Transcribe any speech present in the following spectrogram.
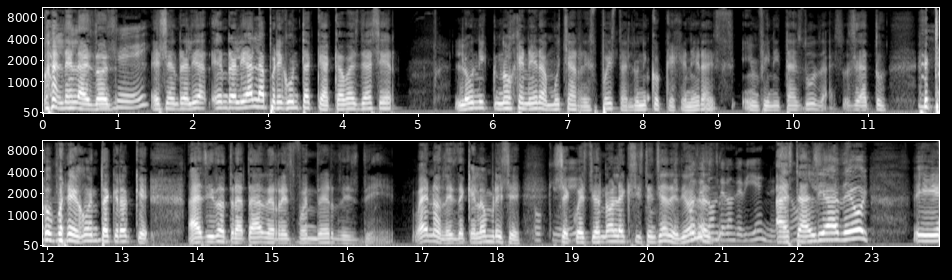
cuál de las dos es en realidad? En realidad la pregunta que acabas de hacer lo único no genera muchas respuestas, lo único que genera es infinitas dudas. O sea, tu, tu pregunta creo que ha sido tratada de responder desde bueno, desde que el hombre se, se cuestionó la existencia de Dios. ¿De dónde? Hasta el día de hoy. Y,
